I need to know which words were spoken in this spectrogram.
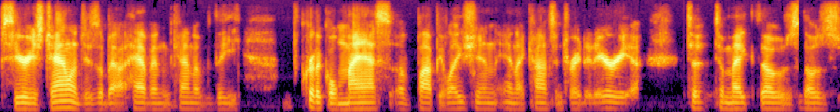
serious challenges about having kind of the critical mass of population in a concentrated area to, to make those those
